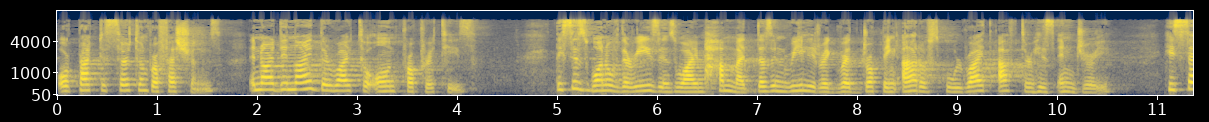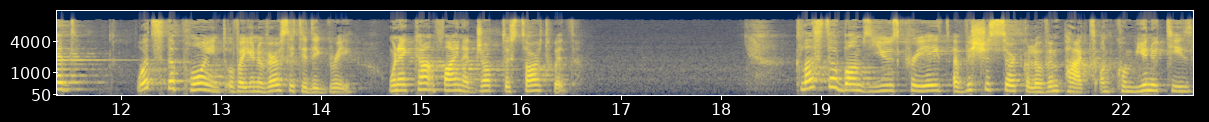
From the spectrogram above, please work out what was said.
or practice certain professions and are denied the right to own properties. This is one of the reasons why Muhammad doesn't really regret dropping out of school right after his injury. He said, What's the point of a university degree when I can't find a job to start with? Cluster bombs use create a vicious circle of impact on communities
